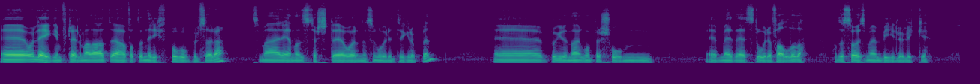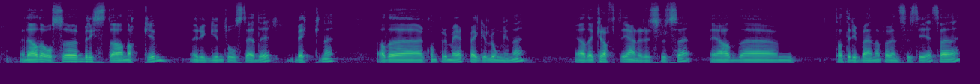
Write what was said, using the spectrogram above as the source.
Eh, og legen forteller meg da at jeg har fått en rift på hovedpulsåra, som er en av de største årene som går rundt i kroppen. Eh, Pga. kompresjonen med det store fallet. da. At det så ut som en bilulykke. Men jeg hadde også brista nakken, ryggen to steder, bekkenet. Jeg hadde komprimert begge lungene. Jeg hadde kraftig hjernerystelse. Jeg hadde um, tatt ribbeina på venstre side, sa jeg det?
